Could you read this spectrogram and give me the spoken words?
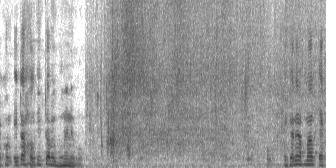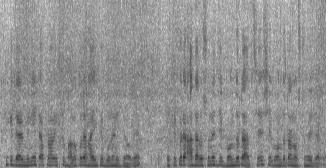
এখন এটা হালকা একটু আমি ভুনে নেব। এখানে আপনার এক থেকে দেড় মিনিট আপনার একটু ভালো করে হাইতে ভুনে নিতে হবে। এতে করে আদা রসুনের যে গন্ধটা আছে সেই গন্ধটা নষ্ট হয়ে যাবে।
